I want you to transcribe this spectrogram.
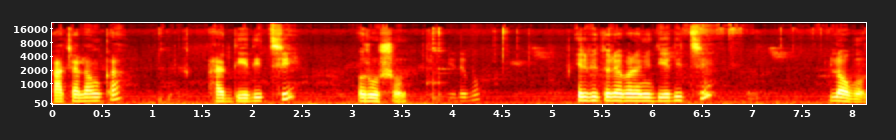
কাঁচা লঙ্কা। আর দিয়ে দিচ্ছি রসুন। দিয়ে দেব। এর ভিতরে আবার আমি দিয়ে দিচ্ছি লবণ।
